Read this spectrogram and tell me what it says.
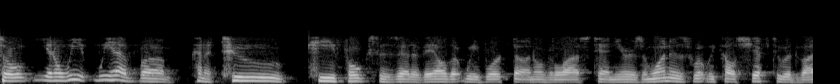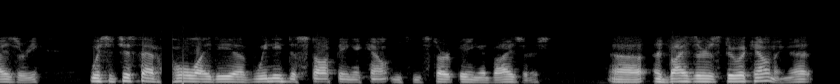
So, you know, we, we have uh, kind of two key focuses at Avail that we've worked on over the last 10 years. And one is what we call shift to advisory, which is just that whole idea of we need to stop being accountants and start being advisors. Uh, advisors do accounting, that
